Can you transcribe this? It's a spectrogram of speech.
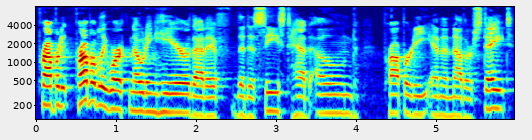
Property, probably worth noting here that if the deceased had owned property in another state.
